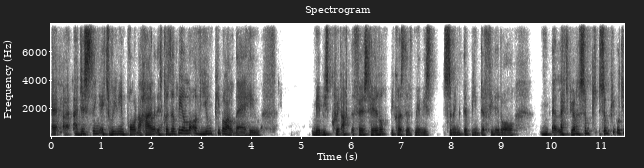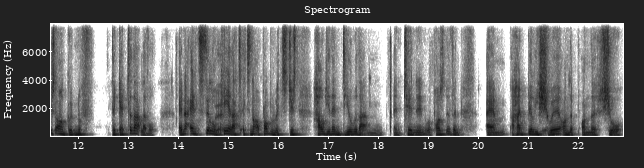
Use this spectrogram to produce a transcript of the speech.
I, I just think it's really important to highlight this because there'll be a lot of young people out there who maybe quit at the first hurdle because they've maybe something they've been defeated or uh, let's be honest some some people just aren't good enough to get to that level and, and it's still okay right. that's it's not a problem it's just how do you then deal with that and and turn it into a positive? and um i had billy yeah. schwer on the on the show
